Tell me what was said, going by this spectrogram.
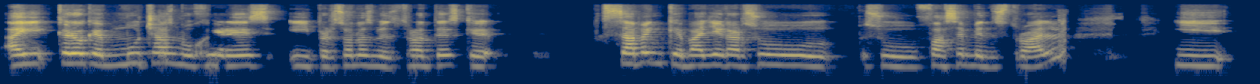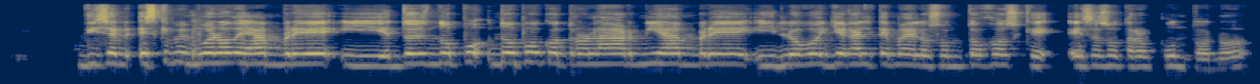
Hay, creo que muchas mujeres y personas menstruantes que saben que va a llegar su, su fase menstrual y dicen, es que me muero de hambre y entonces no, no puedo controlar mi hambre y luego llega el tema de los antojos, que ese es otro punto, ¿no?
